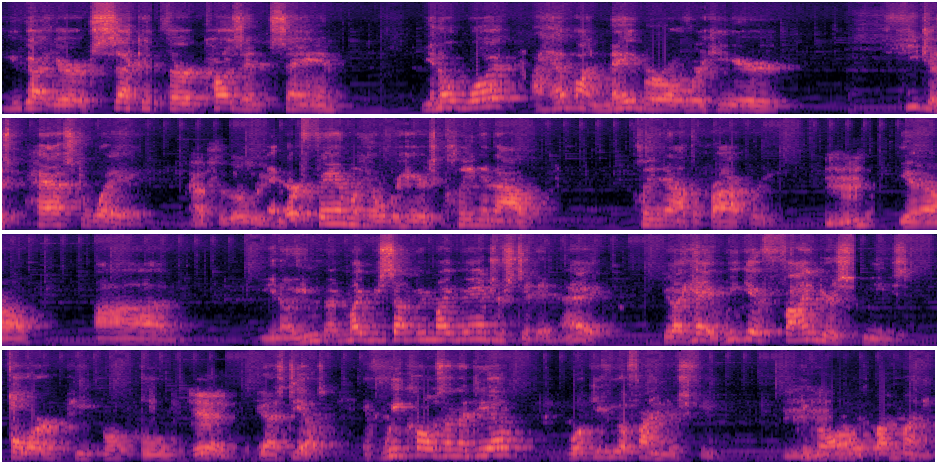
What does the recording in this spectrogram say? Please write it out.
you got your second, third cousin saying, you know what? I have my neighbor over here. He just passed away. Absolutely. And their family over here is cleaning out, cleaning out the property. Mm-hmm. You know, um, you know, you it might be something you might be interested in. Hey, Be like, hey, we give finder's fees for people who Yeah. get deals. If we close on the deal, we'll give you a finder's fee. Mhm. People always love money.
